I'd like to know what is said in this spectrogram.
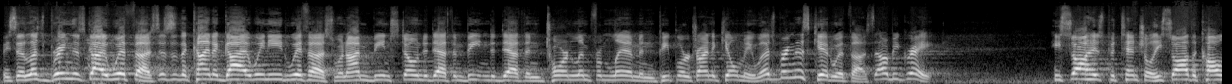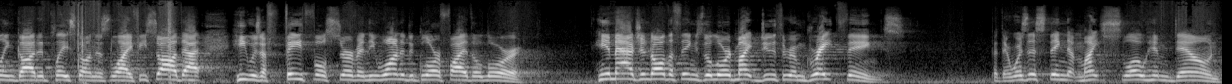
He said, Let's bring this guy with us. This is the kind of guy we need with us when I'm being stoned to death and beaten to death and torn limb from limb and people are trying to kill me. Let's bring this kid with us. That'll be great. He saw his potential. He saw the calling God had placed on his life. He saw that he was a faithful servant. He wanted to glorify the Lord. He imagined all the things the Lord might do through him, great things. But there was this thing that might slow him down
